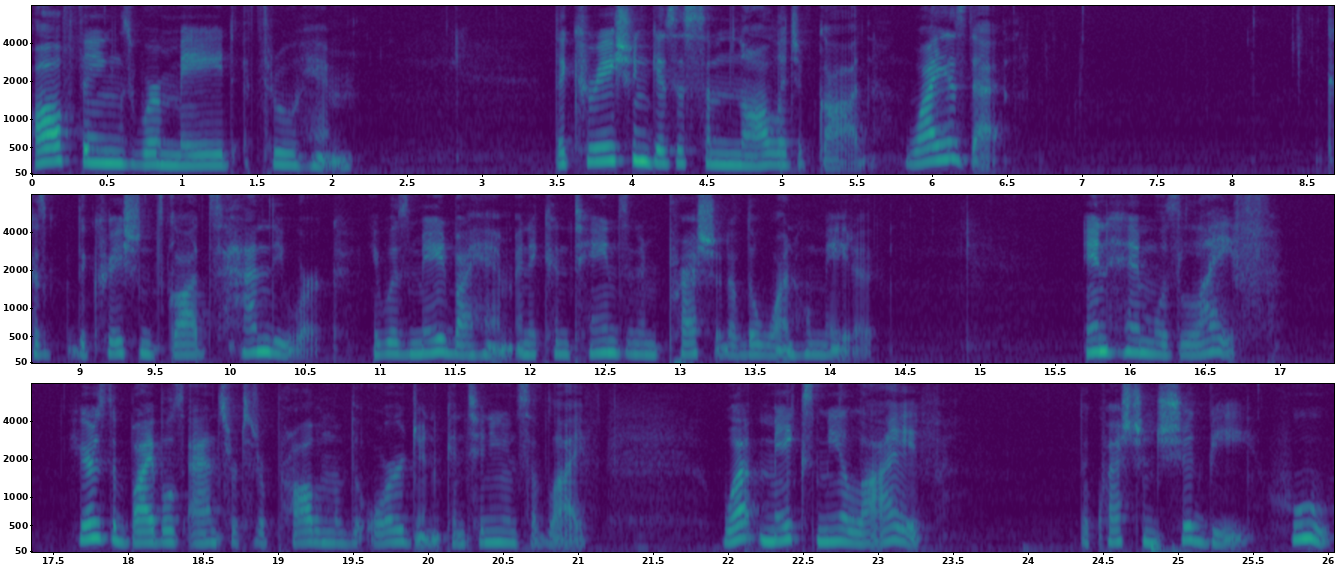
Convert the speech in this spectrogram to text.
"All things were made through him." The creation gives us some knowledge of God. Why is that? Because the creation is God's handiwork. It was made by him and it contains an impression of the one who made it. In him was life. Here's the Bible's answer to the problem of the origin, continuance of life. What makes me alive? The question should be who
